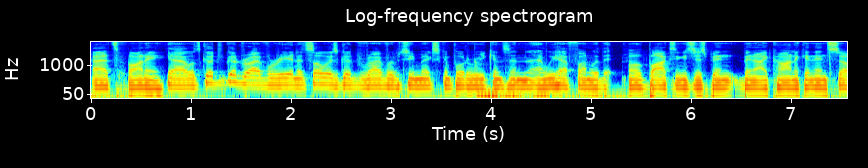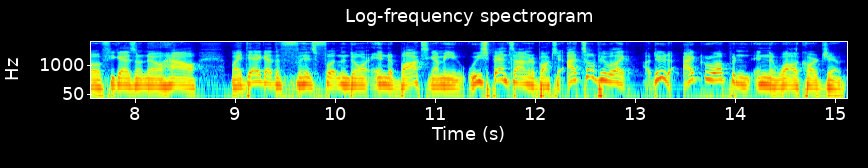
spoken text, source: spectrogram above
That's funny. yeah. It was good, good rivalry, and it's always good rivalry between Mexican Puerto Ricans, and, and we have fun with it. Well, boxing has just been been iconic. And then, so if you guys don't know how my dad got the, his foot in the door into boxing, I mean, we spent time in boxing. I told people like, dude, I grew up in, in the wild card gym.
